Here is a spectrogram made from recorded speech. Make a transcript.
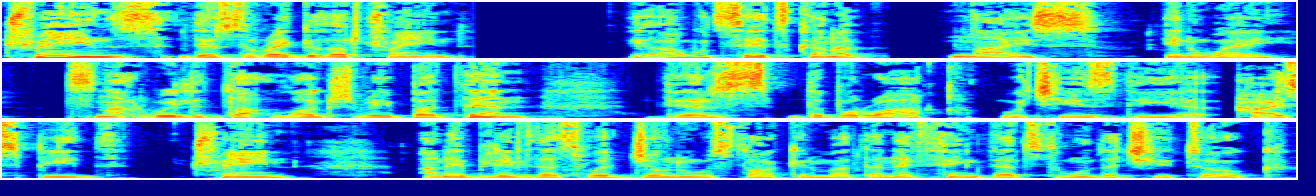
trains, there's a regular train. I would say it's kind of nice in a way it's not really that luxury. But then there's the Buraq, which is the high speed train. And I believe that's what Joni was talking about. And I think that's the one that you took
